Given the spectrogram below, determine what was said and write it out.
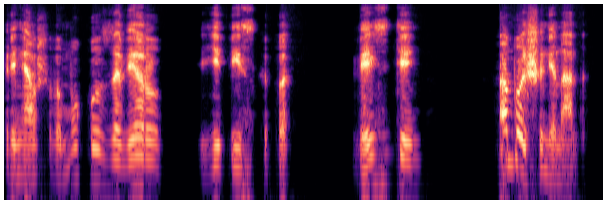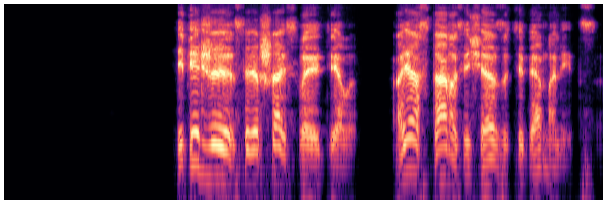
принявшего муку за веру епископа, весь день а больше не надо. Теперь же совершай свое дело, а я стану сейчас за тебя молиться.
